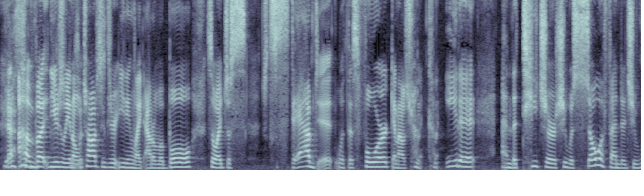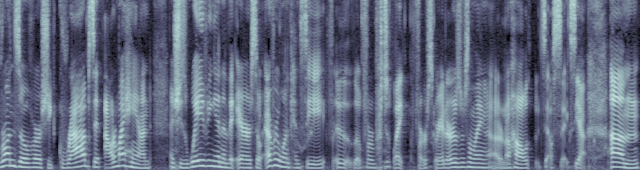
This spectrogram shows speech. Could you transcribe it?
Yes. um, but usually, you know, with chopsticks, you're eating like out of a bowl. So I just, just stabbed it with this fork, and I was trying to kind of eat it. And the teacher, she was so offended. She runs over, she grabs it out of my hand, and she's waving it in the air so everyone can see for, for like first graders or something. I don't know how, how six, yeah. Um,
